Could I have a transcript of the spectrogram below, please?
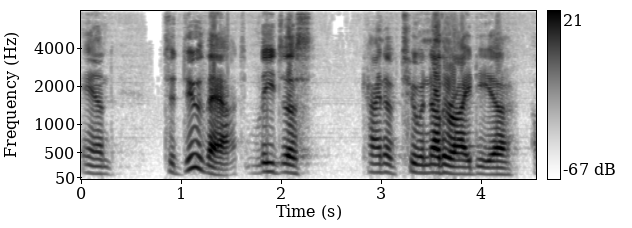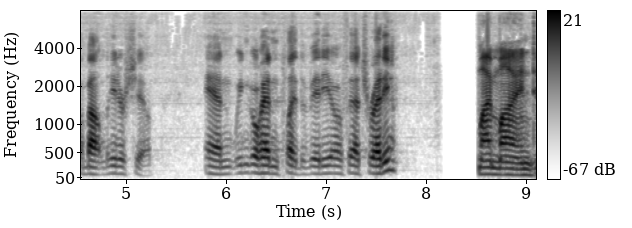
And to do that leads us kind of to another idea about leadership. And we can go ahead and play the video if that's ready. My mind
